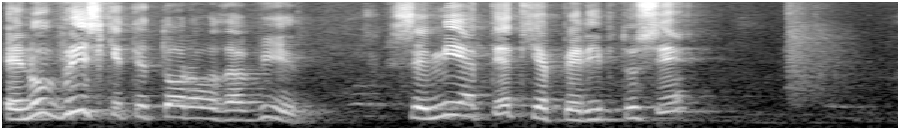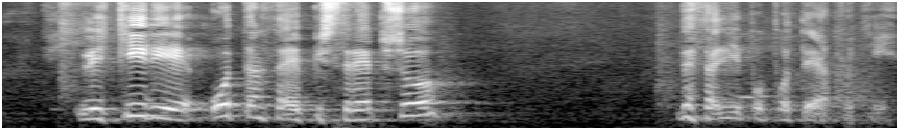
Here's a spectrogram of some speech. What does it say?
ενώ βρίσκεται τώρα ο Δαβίδ σε μια τέτοια περίπτωση λέει Κύριε όταν θα επιστρέψω δεν θα λείπω ποτέ από εκεί.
